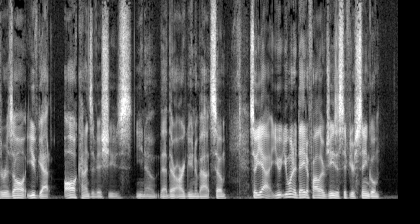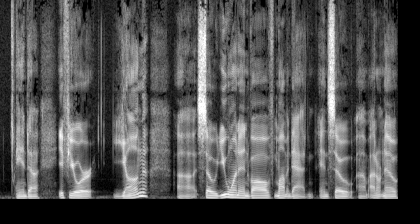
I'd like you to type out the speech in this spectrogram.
a result, you've got all kinds of issues, you know, that they're arguing about. So, so yeah, you, you want to date a follower of Jesus if you're single. And uh, if you're young, uh, so you want to involve mom and dad. And so um, I don't know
